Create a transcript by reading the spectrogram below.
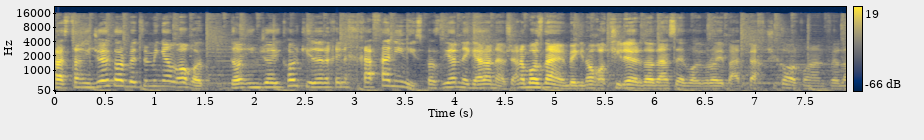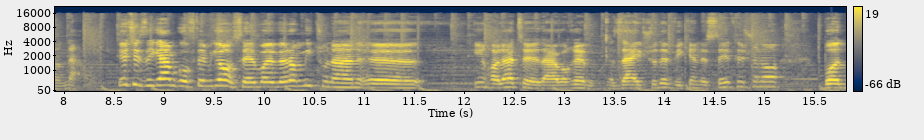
پس تا اینجای کار بهتون میگم آقا تا اینجای کار کیلر خیلی خفنی نیست. پس زیاد نگران نباش انا باز نمیم بگین آقا کیلر دادن سروایورای بدبخت چیکار کنن فلان. نه. یه چیز دیگه هم گفته میگه آقا سروایورا می‌تونن این حالت در واقع ضعیف شده ویکند استیتشون رو با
